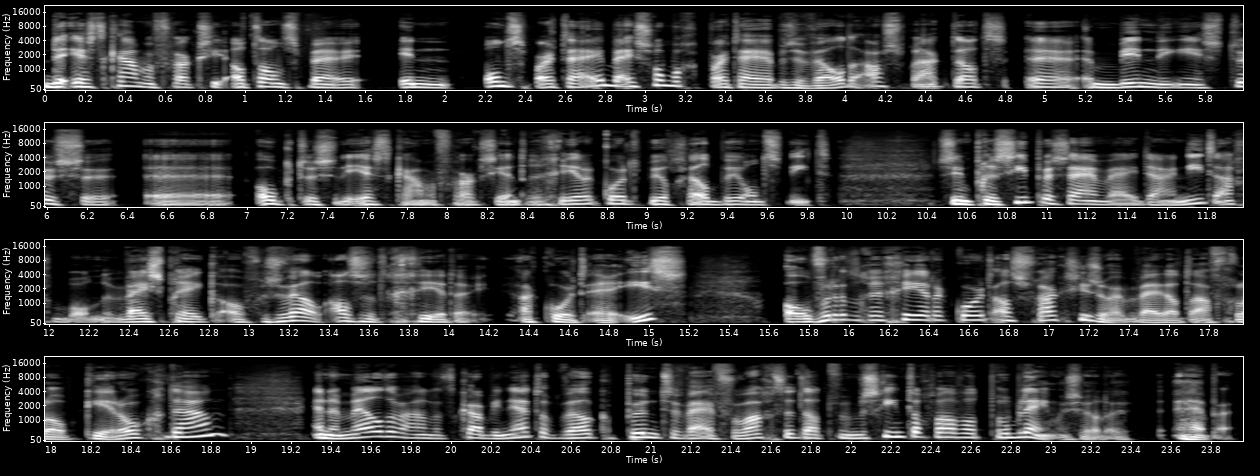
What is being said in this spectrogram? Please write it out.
De Eerste Kamerfractie, althans bij, in onze partij, bij sommige partijen hebben ze wel de afspraak dat er een binding is tussen, eh, ook tussen de Eerste Kamerfractie en het regeerakkoord. Dat geldt bij ons niet. Dus in principe zijn wij daar niet aan gebonden. Wij spreken overigens wel, als het regeerakkoord er is, over het regeerakkoord als fractie. Zo hebben wij dat de afgelopen keer ook gedaan. En dan melden we aan het kabinet op welke punten wij verwachten dat we misschien toch wel wat problemen zullen hebben.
